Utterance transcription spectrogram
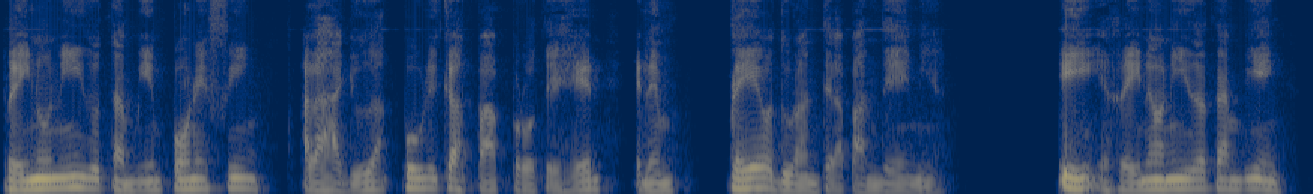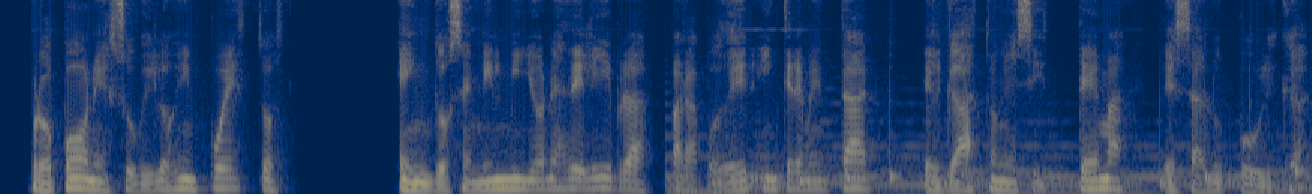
Reino Unido también pone fin a las ayudas públicas para proteger el empleo durante la pandemia. Y Reino Unido también propone subir los impuestos en 12 mil millones de libras para poder incrementar el gasto en el sistema de salud pública.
